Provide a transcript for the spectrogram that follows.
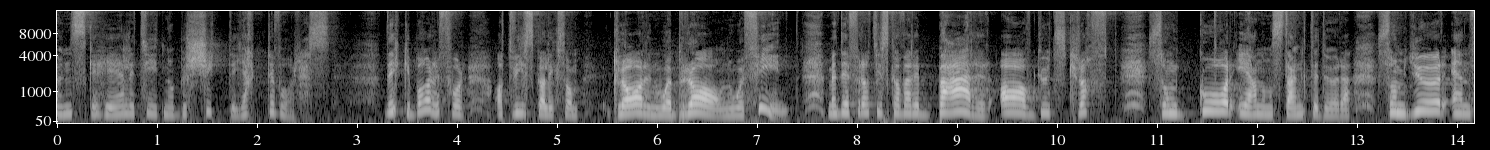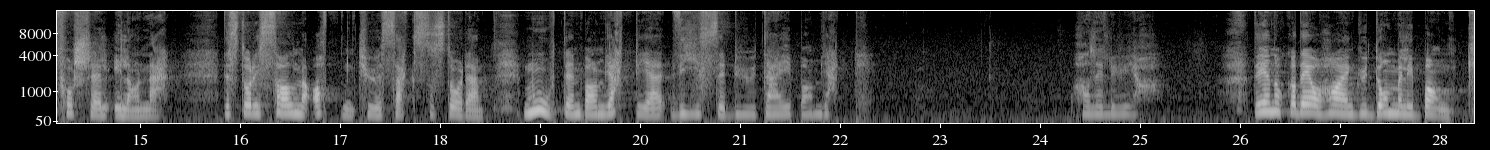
ønsker hele tiden å beskytte hjertet vårt. Det er ikke bare for at vi skal liksom klare noe bra og noe fint, men det er for at vi skal være bærer av Guds kraft, som går gjennom stengte dører, som gjør en forskjell i landet. Det står I Salme 18, 26 så står det Mot den barmhjertige viser du deg barmhjertig. Halleluja. Det er noe av det å ha en guddommelig bank,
